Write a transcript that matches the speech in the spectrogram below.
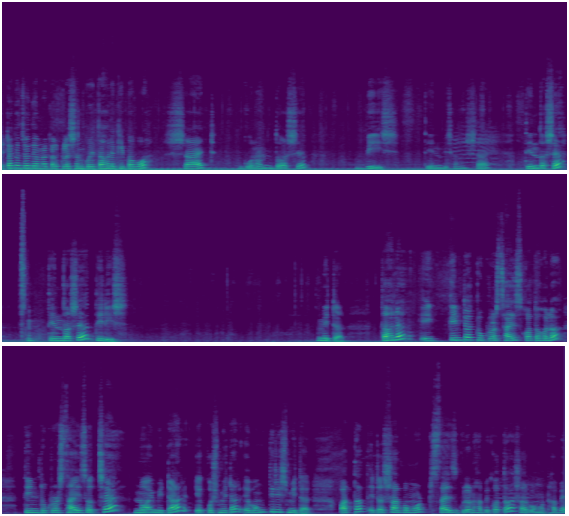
এটাকে যদি আমরা ক্যালকুলেশন করি, তাহলে কি পাবো? ষাট গুণন দশে বিশ। তিন বিশ ষাট। তিন দশে তিন দশে তিরিশ মিটার। তাহলে এই তিনটা টুকরোর সাইজ কত হলো? তিন টুকরোর সাইজ হচ্ছে নয় মিটার, একুশ মিটার এবং তিরিশ মিটার। অর্থাৎ এটা সর্বমোট সাইজগুলো হবে কত? সর্বমোট হবে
